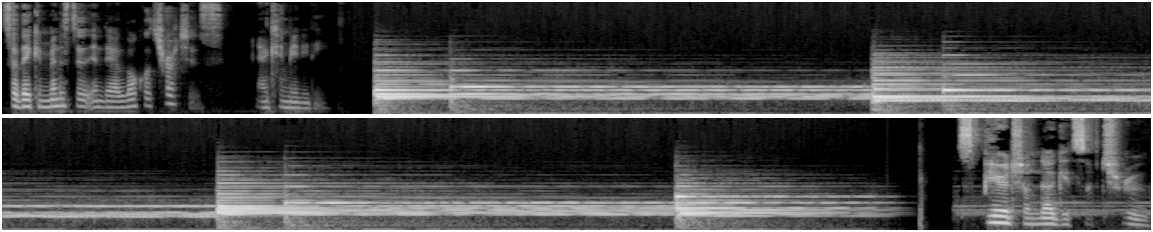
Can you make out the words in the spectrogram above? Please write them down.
so they can minister in their local churches and community. Spiritual Nuggets of Truth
